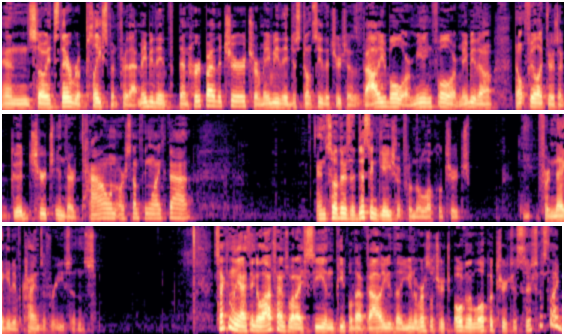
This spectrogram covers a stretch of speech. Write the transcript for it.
And so it's their replacement for that. Maybe they've been hurt by the church, or maybe they just don't see the church as valuable or meaningful, or maybe they don't, don't feel like there's a good church in their town or something like that. And so there's a disengagement from the local church for negative kinds of reasons. Secondly, I think a lot of times what I see in people that value the universal church over the local church is there's just like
